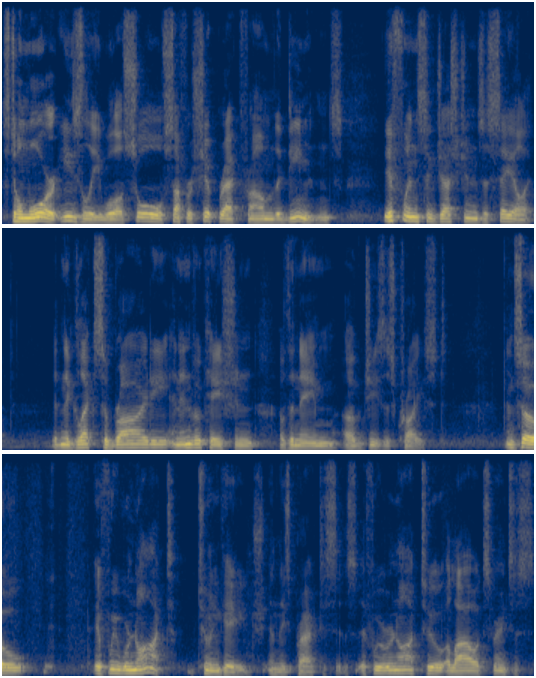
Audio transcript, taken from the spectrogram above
Still more easily will a soul suffer shipwreck from the demons if, when suggestions assail it, it neglects sobriety and invocation of the name of Jesus Christ. And so, if we were not to engage in these practices, if we were not to allow experiences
